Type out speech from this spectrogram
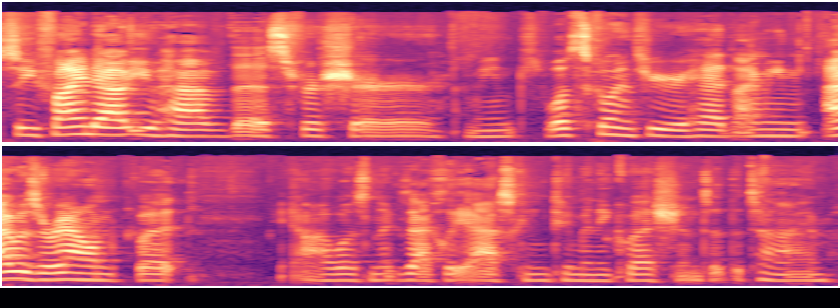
So you find out you have this for sure. I mean, what's going through your head? I mean, I was around, but yeah, I wasn't exactly asking too many questions at the time.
